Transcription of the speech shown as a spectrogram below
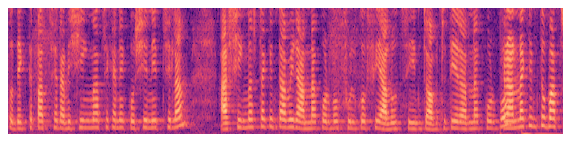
তো দেখতে পাচ্ছেন আমি শিং মাছ এখানে কষিয়ে নিচ্ছিলাম। আর শিং মাছটা কিন্তু আমি রান্না করব ফুলকপি, আলু, সিম, টমেটো দিয়ে রান্না করব। রান্না কিন্তু মাত্র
